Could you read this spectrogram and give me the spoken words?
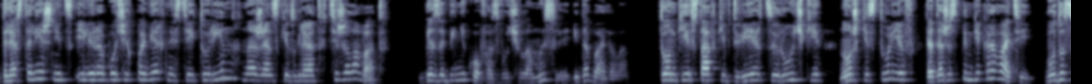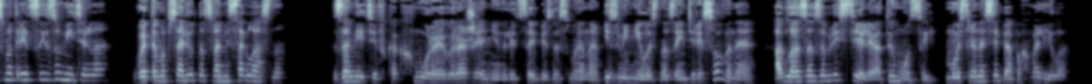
«Для столешниц или рабочих поверхностей Турин, на женский взгляд, тяжеловат», без обиняков озвучила мысли и добавила. «Тонкие вставки в дверцы, ручки, ножки стульев, да даже спинки кроватей будут смотреться изумительно. В этом абсолютно с вами согласна». Заметив, как хмурое выражение на лице бизнесмена изменилось на заинтересованное, а глаза заблестели от эмоций. Мысленно себя похвалила.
